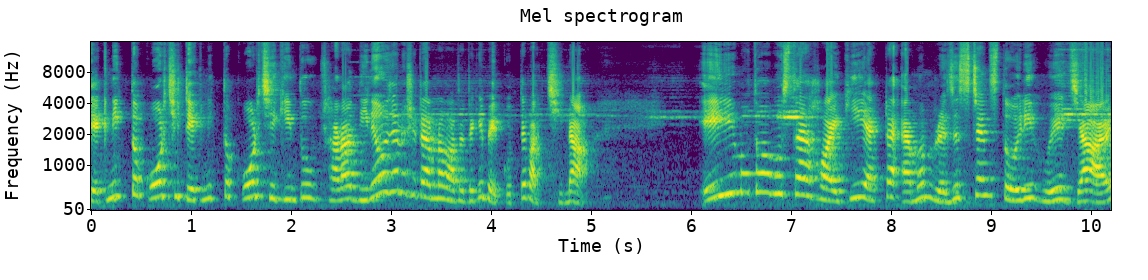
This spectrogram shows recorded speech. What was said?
টেকনিক তো করছি টেকনিক তো করছি, কিন্তু সারা দিনেও যেন সেটা আমরা মাথা থেকে বের করতে পারছি না। এই মতো অবস্থায় হয় কি, একটা এমন রেজিস্ট্যান্স তৈরি হয়ে যায়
